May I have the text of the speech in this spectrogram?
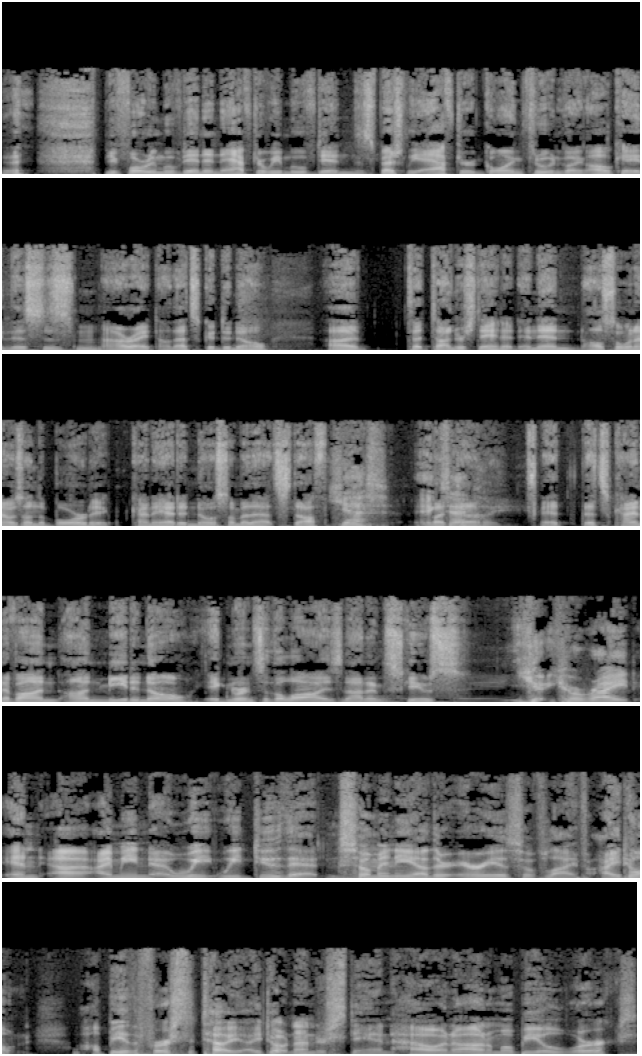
before we moved in and after we moved in, especially after going through and going, okay, this is mm, all right. Now that's good to know. Uh, to, to understand it, and then also when I was on the board, I kind of had to know some of that stuff. Yes, But, uh, exactly. it, that's kind of on on me to know. Ignorance of the law is not an excuse. You- You're right, and uh, I mean uh, we we do that in so many other areas of life. I don't. I'll be the first to tell you. I don't understand how an automobile works,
